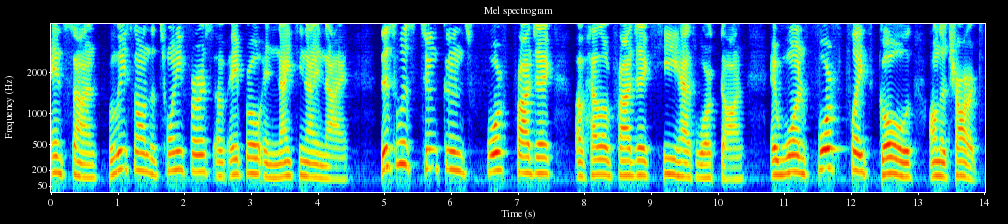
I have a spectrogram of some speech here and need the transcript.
and Sun, released on the 21st of April in 1999. This was Tunkun's fourth project of Hello Project he has worked on. It won fourth place gold on the charts,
